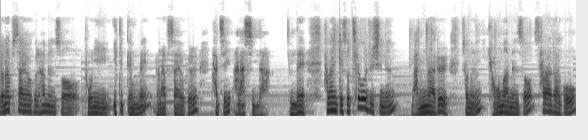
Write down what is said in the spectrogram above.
연합사역을 하면서 돈이 있기 때문에 연합사역을 하지 않았습니다. 그런데 하나님께서 채워주시는 만나를 저는 경험하면서 살아가고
